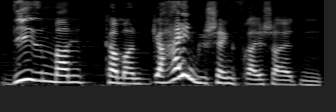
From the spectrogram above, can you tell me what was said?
diesem Mann kann man Geheimgeschenk freischalten.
